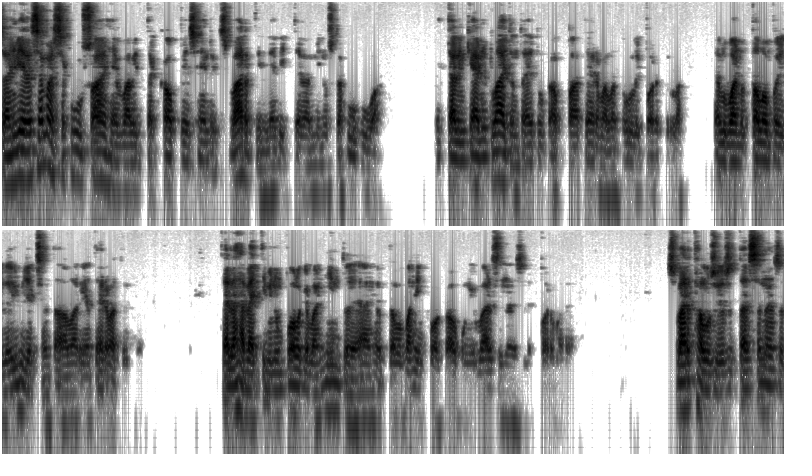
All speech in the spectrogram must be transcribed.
Sain vielä samassa kuussa aiheen valittaa kauppias Henrik Svartin levittävän minusta huhua, että olin käynyt laitonta etukauppaa tervalla tulliportilla ja luvannut talonpojille yhdeksän taalaria tervatyötä. Tällä hävetti minun polkevan hintoja ja aiheuttavan vahinkoa kaupungin varsinaisille porvareille. Svart halusi osoittaa sanansa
